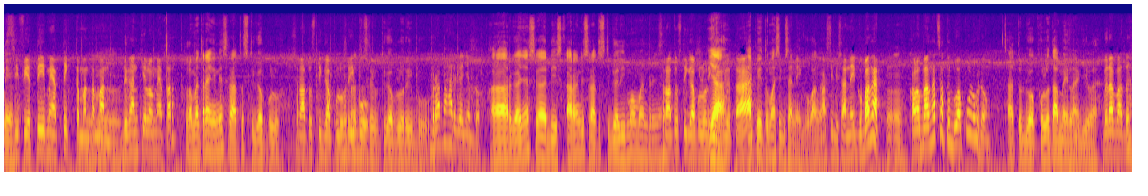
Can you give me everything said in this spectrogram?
nih. CVT Matic teman-teman. Dengan kilometer Kilometer yang ini 130. 130 ribu. 130 ribu. Berapa harganya bro? Harganya di sekarang di 135 Om Andre. 135 Ya, juta. tapi itu masih bisa nego banget. Masih bisa nego banget. Mm-mm. Kalau banget 120 dong. 120 tambahin lagi lah. Berapa tuh?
